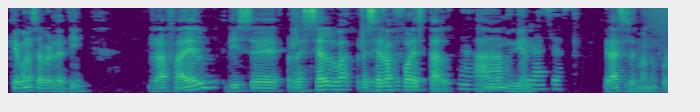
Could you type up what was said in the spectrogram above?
Qué bueno saber de ti. Rafael dice reserva, reserva forestal. Ah, muy bien. Gracias. Gracias, hermano, por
